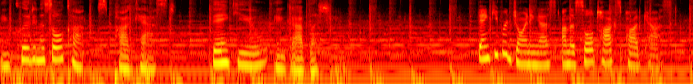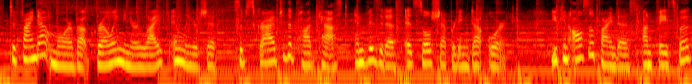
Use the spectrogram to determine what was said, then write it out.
including the Soul Talks podcast. Thank you and God bless you. Thank you for joining us on the Soul Talks podcast. To find out more about growing in your life and leadership, subscribe to the podcast and visit us at soulshepherding.org. You can also find us on Facebook,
